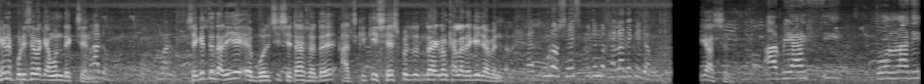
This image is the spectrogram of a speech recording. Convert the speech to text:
এখানে পরিষেবা কেমন দেখছেন? ভালো ভালো। সেক্ষেত্রে দাঁড়িয়ে বলছি সেটার সাথে আজকে কি শেষ পর্যন্ত একদম খেলা দেখেই যাবেন তাহলে? পুরো শেষ পর্যন্ত খেলা দেখে যাব। ঠিক আসছেন? আমি আসছি কল্যাণী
